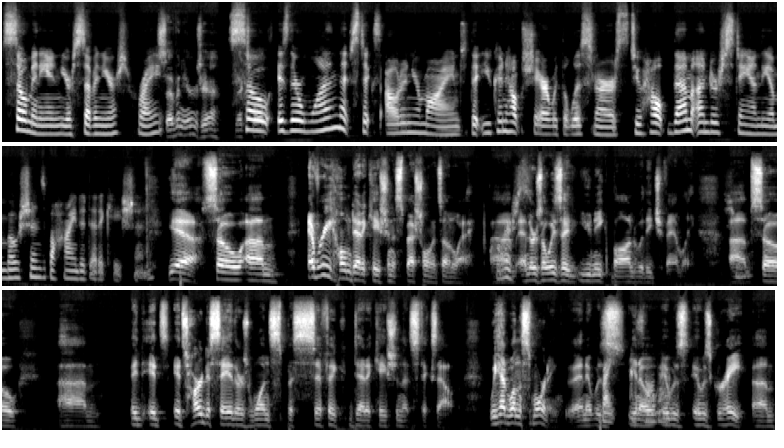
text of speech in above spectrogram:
so many in your seven years, right? Seven years, yeah. Next so, month. is there one that sticks out in your mind that you can help share with the listeners to help them understand the emotions behind a dedication? yeah. So um, every home dedication is special in its own way, um, and there's always a unique bond with each family. Um, so um, it, it's it's hard to say there's one specific dedication that sticks out. We had one this morning, and it was Right, you know it was it was great. Um,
